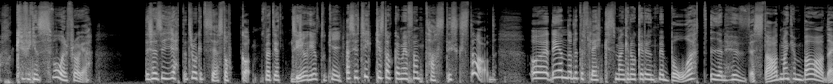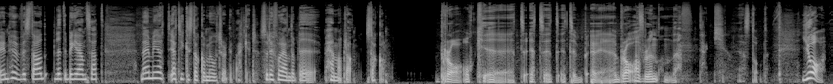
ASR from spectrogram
oh, gud vilken svår fråga. Det känns ju jättetråkigt att säga Stockholm. För att jag det är helt okej. Alltså jag tycker Stockholm är en fantastisk stad. Och det är ändå lite flex. Man kan åka runt med båt i en huvudstad. Man kan bada i en huvudstad, lite begränsat. Nej, men jag, jag tycker Stockholm är otroligt vackert. Så det får ändå bli hemmaplan, Stockholm. Bra och eh, ett, ett, ett, ett, ett eh, bra avrundande. Tack. Stad. Ja, Eh,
